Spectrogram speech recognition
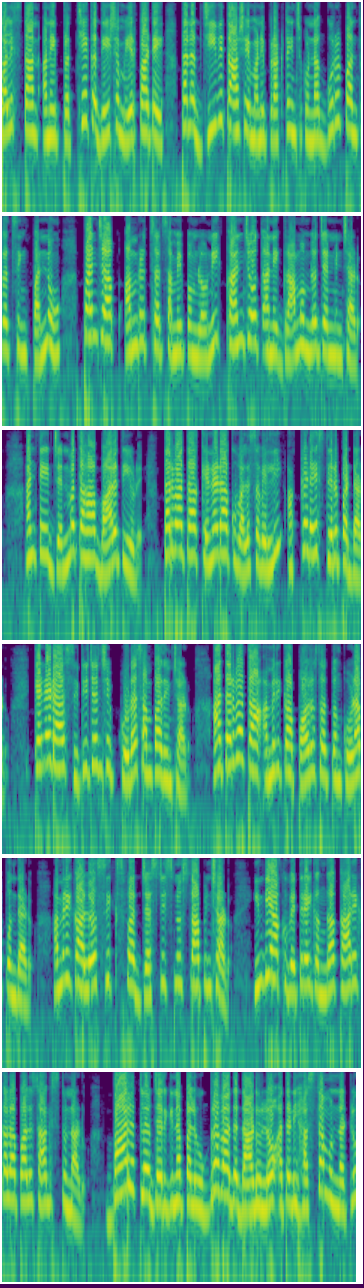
ఖలిస్తాన్ అనే ప్రత్యేక దేశం ఏర్పాటే తన జీవితాశయమని ప్రకటించుకున్న గురు పంత్వత్ సింగ్ పన్ను పంజాబ్ అమృత్సర్ సమీపంలోని ఖంజోత్ అనే గ్రామంలో జన్మించాడు. అంటే జన్మతః భారతీయుడే. తర్వాత కెనడాకు వలస వెళ్ళి అక్కడే స్థిరపడ్డాడు. కెనడా సిటిజన్షిప్ కూడా సంపాదించాడు. ఆ తర్వాత అమెరికా పౌరసత్వం కూడా పొందాడు. అమెరికాలో సిక్స్ ఫర్ జస్టిస్ను స్థాపించాడు. ఇండియాకు వ్యతిరేకంగా కార్యకలాపాలు సాగిస్తున్నాడు. భారత్లో జరిగిన పలు ఉగ్రవాద దాడుల్లో అతడి హస్తం ఉన్నట్లు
